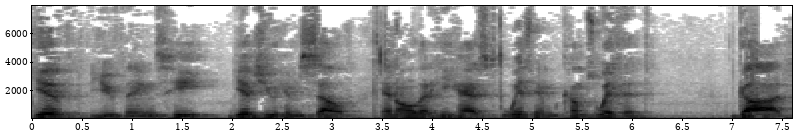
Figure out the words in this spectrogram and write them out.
give you things, He gives you Himself, and all that He has with Him comes with it. God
